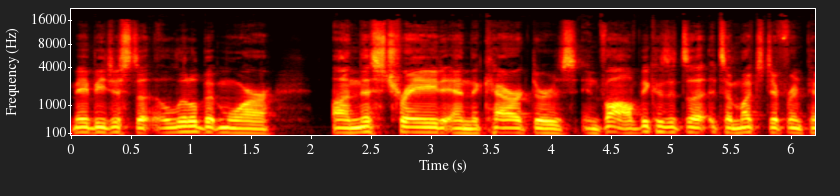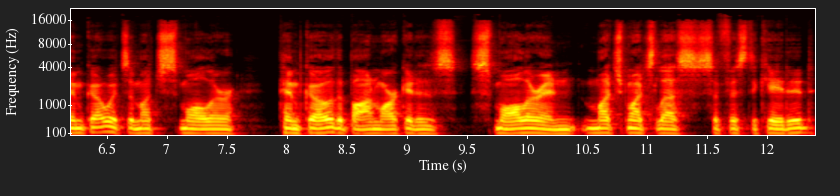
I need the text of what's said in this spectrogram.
maybe just a, a little bit more on this trade and the characters involved because it's a it's a much different pimco it's a much smaller pimco. The bond market is smaller and much much less sophisticated.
